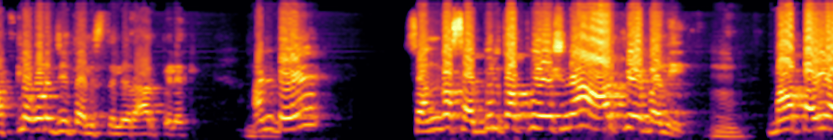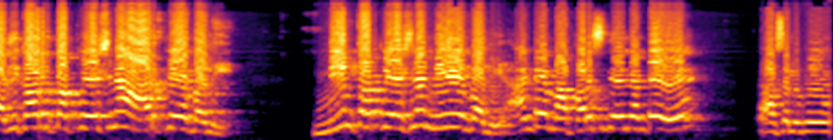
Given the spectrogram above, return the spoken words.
అట్లా కూడా జీతాలు ఇస్తలేరు ఆర్పీలకి. అంటే సంఘ సభ్యులు తప్పు చేసినా ఆర్పీఏ బలి. మా పై అధికారులు తప్పు చేసినా ఆర్పీఏ బలి. మేము తప్పు చేసినా మేమే బలి అంటే మా పరిస్థితి ఏంటంటే అసలు మేము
